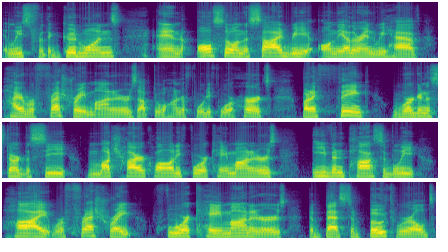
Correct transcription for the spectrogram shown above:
at least for the good ones. And also on the side, we on the other end, we have high refresh rate monitors up to 144 hertz. But I think we're going to start to see much higher quality 4K monitors, even possibly high refresh rate 4K monitors, the best of both worlds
